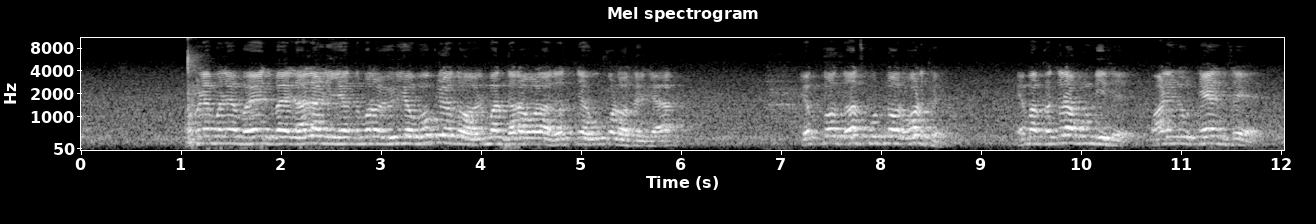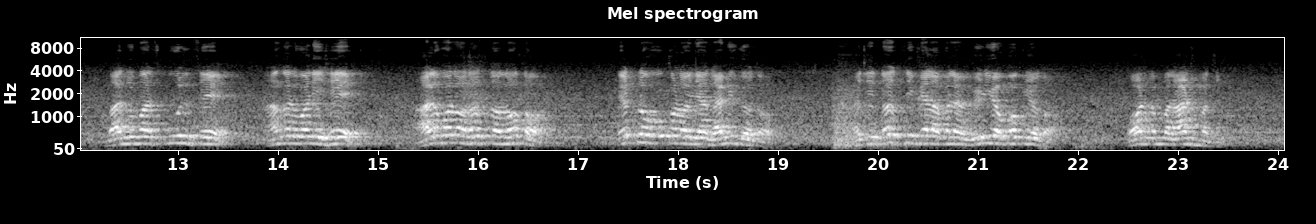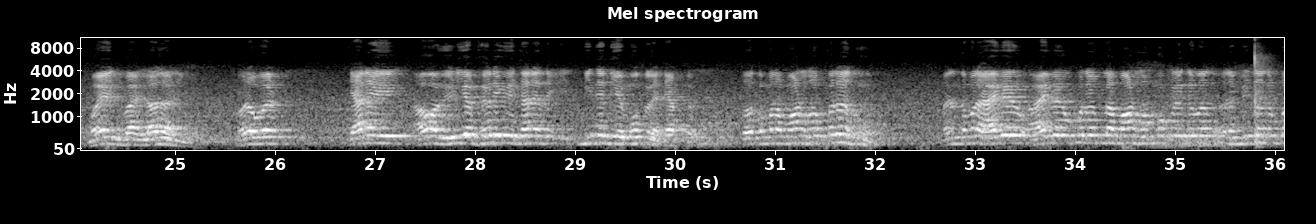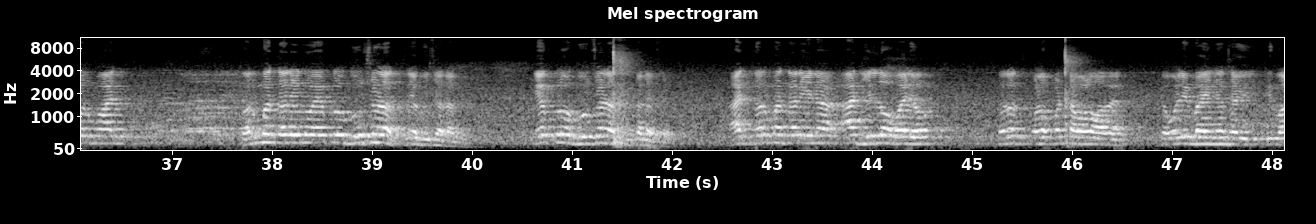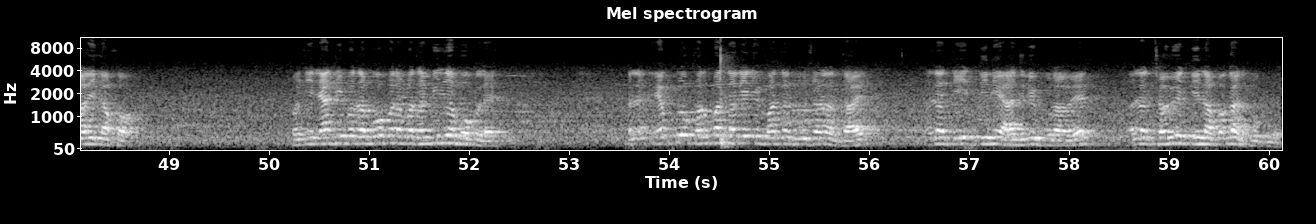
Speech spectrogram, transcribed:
હમણાં મને મહેશભાઈ લાલાણીએ તમારો વીડિયો મોકલ્યો હતો હનુમાન ધરાવાળા રસ્તે ઉકળો થઈ ગયા. એક તો દસ ફૂટનો રોડ છે. એમાં કચરા કુંડી છે, પાણીનું ટેન્ક છે, બાજુમાં સ્કૂલ છે, આંગણવાડી છે. હાલવાનો રસ્તો નહોતો. એટલો ઉકળો જ્યાં જામી ગયો હતો હજી દસથી પહેલાં મને વીડિયો મોકલ્યો હતો વોર્ડ નંબર આઠમાંથી. મહેશભાઈ લાલાણી બરાબર? ત્યારે આવા વીડિયો ફેરવીએ ત્યારે બીજે દિવસે મોકલે ટ્રેક્ટર તો તમારા માણસો કરે શું? અને તમારે હાઈવે હાઈવે ઉપર એટલા માણસો મોકલી દેવા અને બીજા નંબરમાં આજ કર્મચારીનું એકલું દૂષણ જ છે બિચારાનું. એકલો દૂષણ જ કરે છે. આજ કર્મચારીને આ જિલ્લો વાળ્યો. તરત ઓલો પટ્ટાવાળો આવે કે ઓલી બાઈ ન થઈ એ વાળી નાખો. પછી ત્યાંથી બધા બપોરે બધા બીજે મોકલે. એટલે એકલું કર્મચારીની માત્ર દૂષણ થાય, અને ત્રીસ દિનની હાજરી પુરાવે, એટલે છવ્વીસ દિનના પગાર ચૂકવે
